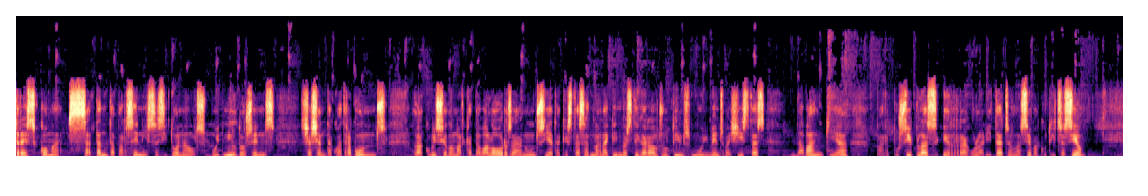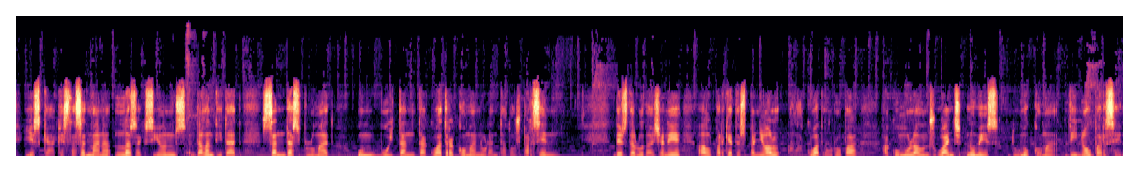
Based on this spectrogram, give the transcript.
3,70% i se situa en els 8.264 punts. La Comissió del Mercat de Valors ha anunciat aquesta setmana que investigarà els últims moviments baixistes de Bànquia per possibles irregularitats en la seva cotització. I és que aquesta setmana les accions de l'entitat s'han desplomat un 84,92%. Des de l'1 de gener, el parquet espanyol, a la cua d'Europa, acumula uns guanys només d'un 1,19%.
